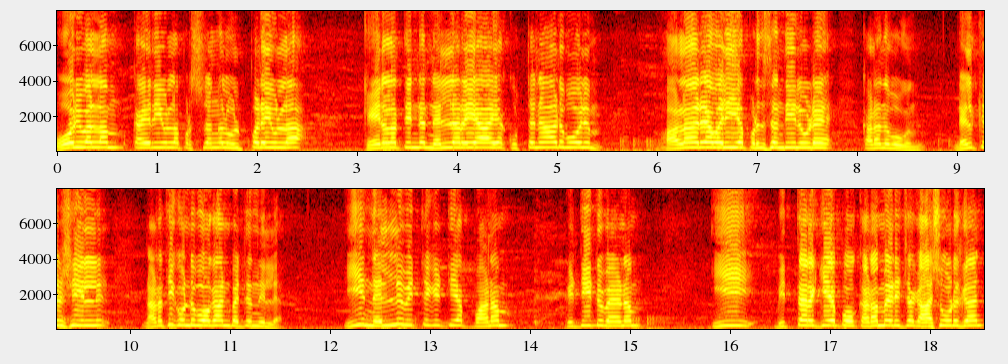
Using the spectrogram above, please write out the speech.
ഓരുവെള്ളം കയറിയുള്ള പ്രശ്നങ്ങൾ ഉൾപ്പെടെയുള്ള കേരളത്തിന്റെ നെല്ലറയായ കുട്ടനാട് പോലും വളരെ വലിയ പ്രതിസന്ധിയിലൂടെ കടന്നു പോകുന്നു നെൽകൃഷിയിൽ നടത്തിക്കൊണ്ടു പോകാൻ പറ്റുന്നില്ല. ഈ നെല്ല് വിറ്റ് കിട്ടിയ പണം കിട്ടിയിട്ട് വേണം ഈ വിത്തിറക്കിയപ്പോൾ കടം മേടിച്ച കാശ് കൊടുക്കാൻ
